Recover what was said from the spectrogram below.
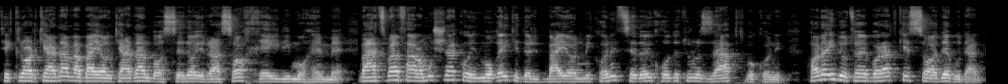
تکرار کردن و بیان کردن با صدای رسا خیلی مهمه. و حتما فراموش نکنید موقعی که دارید بیان می‌کنید صدای خودتون رو ضبط بکنید. حالا این دوتا عبارت که ساده بودن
